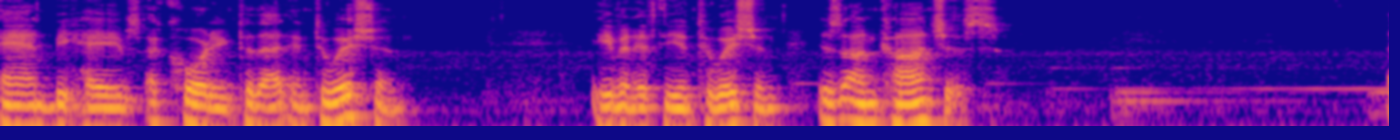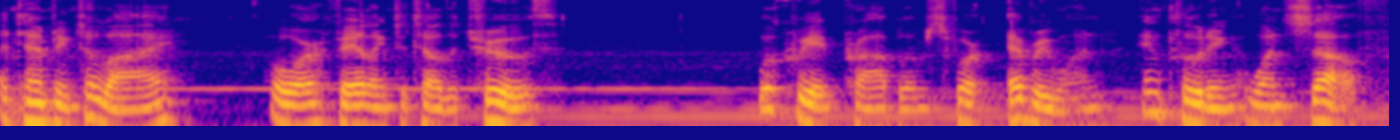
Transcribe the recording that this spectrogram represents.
and behaves according to that intuition, even if the intuition is unconscious. Attempting to lie or failing to tell the truth will create problems for everyone, including oneself.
